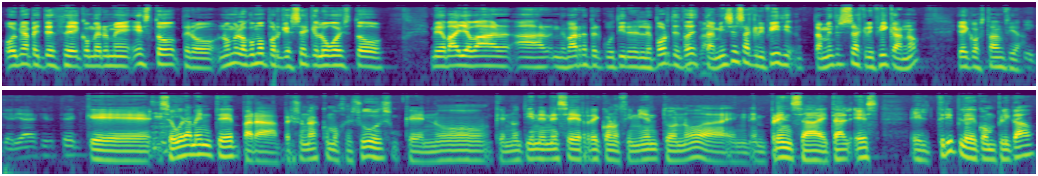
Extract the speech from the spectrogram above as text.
hoy me apetece comerme esto, pero no me lo como porque sé que luego esto me va a llevar a, me va a repercutir en el deporte. Entonces ah, también se sacrifican, también se sacrifican, ¿no? Y hay constancia. Y quería decirte que seguramente para personas como Jesús, que no, que no tienen ese reconocimiento ¿no? en, en prensa y tal, es el triple de complicado,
